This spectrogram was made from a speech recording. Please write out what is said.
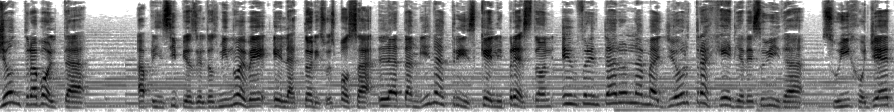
John Travolta. A principios del 2009, el actor y su esposa, la también actriz Kelly Preston, enfrentaron la mayor tragedia de su vida. Su hijo Jet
